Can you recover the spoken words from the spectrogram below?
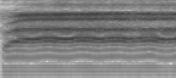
cry.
